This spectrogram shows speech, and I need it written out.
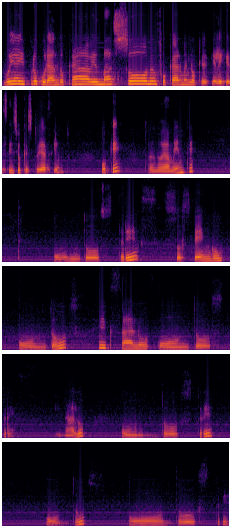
Voy a ir procurando cada vez más solo enfocarme en lo que, el ejercicio que estoy haciendo. ¿Ok? Entonces nuevamente 1, 2, 3, sostengo, 1, 2, exhalo, 1, 2, 3, inhalo, 1, 2, 3, 1, 2, 1, 2, 3,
